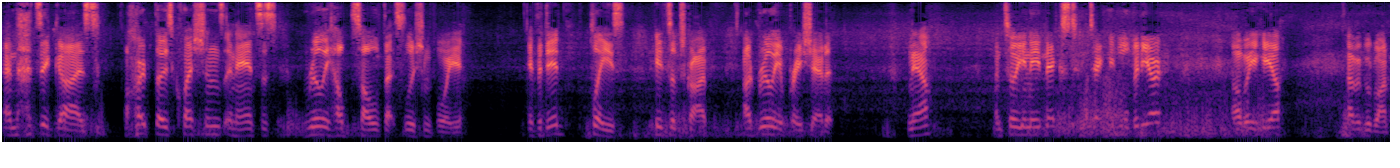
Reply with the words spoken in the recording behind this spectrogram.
And that's it, guys. I hope those questions and answers really helped solve that solution for you. If it did, please hit subscribe. I'd really appreciate it. Now, until you need next technical video, I'll be here. Have a good one.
